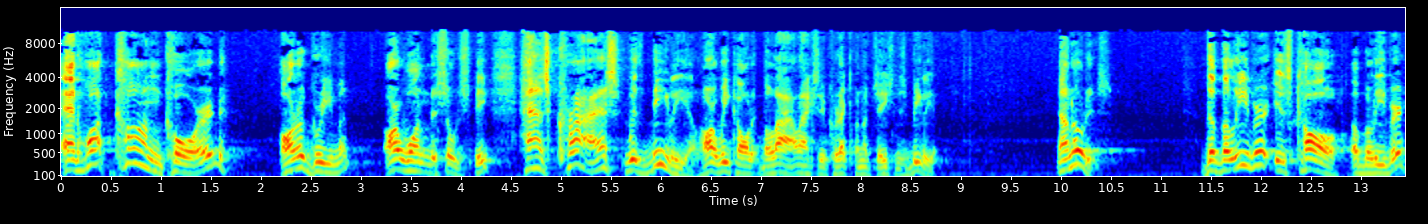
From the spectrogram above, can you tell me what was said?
And what concord or agreement or oneness, so to speak, has Christ with Belial, or we call it Belial. Actually, the correct pronunciation is Belial. Now notice, the believer is called a believer.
